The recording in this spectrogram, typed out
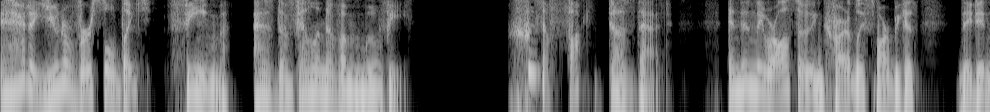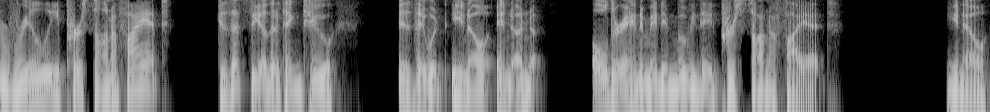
it had a universal like theme as the villain of a movie. Who the fuck does that? And then they were also incredibly smart because they didn't really personify it. Because that's the other thing too, is they would, you know, in an older animated movie, they'd personify it. You know,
